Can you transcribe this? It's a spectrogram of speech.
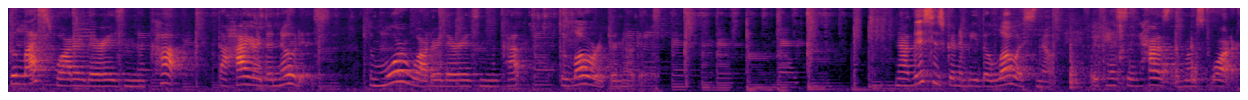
The less water there is in the cup, the higher the note is. The more water there is in the cup, the lower the note is. Now this is going to be the lowest note because it has the most water.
